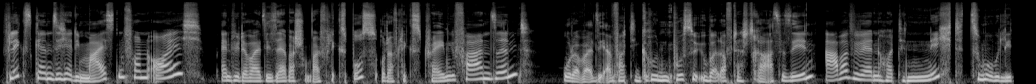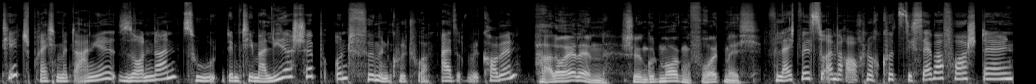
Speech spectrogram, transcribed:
Flix kennen sicher die meisten von euch, entweder weil sie selber schon mal Flixbus oder Flixtrain gefahren sind oder weil sie einfach die grünen Busse überall auf der Straße sehen. Aber wir werden heute nicht zu Mobilität sprechen mit Daniel, sondern zu dem Thema Leadership und Firmenkultur. Also willkommen. Hallo Helen, schönen guten Morgen, freut mich. Vielleicht willst du einfach auch noch kurz dich selber vorstellen.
